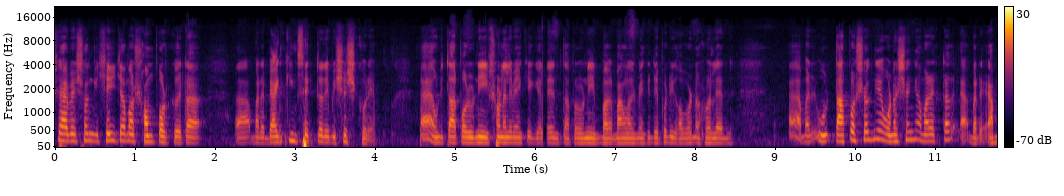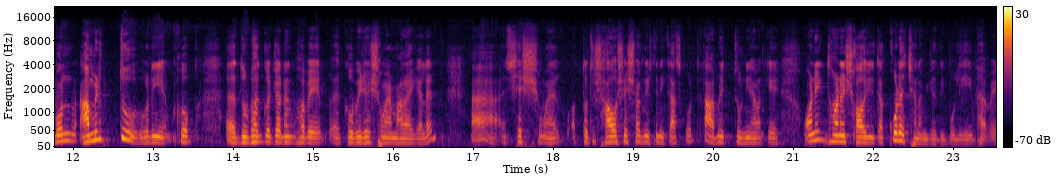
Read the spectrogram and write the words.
সাহেবের সঙ্গে সেই যে আমার সম্পর্ক, এটা মানে ব্যাংকিং সেক্টরে বিশেষ করে হ্যাঁ উনি তারপর উনি সোনালী ব্যাংকে গেলেন, তারপর উনি বাংলাদেশ ব্যাংকের ডেপুটি গভর্নর হলেন মানে তারপর সঙ্গে ওনার সঙ্গে আমার একটা মানে এমন আমৃত্যু উনি খুব দুর্ভাগ্যজনকভাবে কোভিডের সময় মারা গেলেন। শেষ সময় অত্যন্ত সাহসের সঙ্গে তিনি কাজ করতেন। আমৃত্যু উনি আমাকে অনেক ধরনের সহযোগিতা করেছেন আমি যদি বলি এইভাবে।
